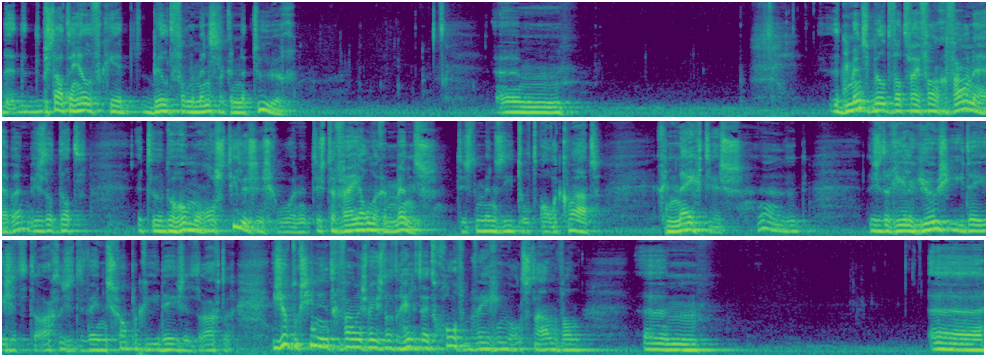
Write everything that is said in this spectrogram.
er bestaat een heel verkeerd beeld van de menselijke natuur. Um, het mensbeeld wat wij van gevangenen hebben... is dat, dat het de homo hostilis is geworden. Het is de vijandige mens. Het is de mens die tot alle kwaad geneigd is. Ja, dat, er zitten religieuze ideeën zitten erachter, er zitten wetenschappelijke ideeën zitten erachter. Je zult ook zien in het gevangeniswezen dat er de hele tijd golfbewegingen ontstaan van... Um, uh,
